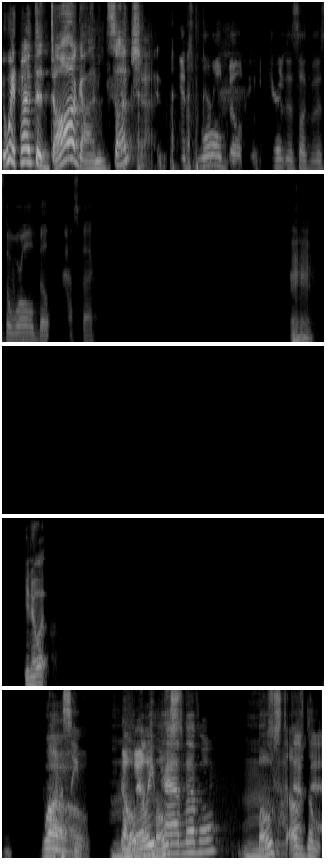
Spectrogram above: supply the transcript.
We went the dog on Sunshine. It's world building. He cares- It's like it's the world building aspect. mhm. You know what? Whoa. Honestly, the mo- lily most, pad level? most of the bad.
